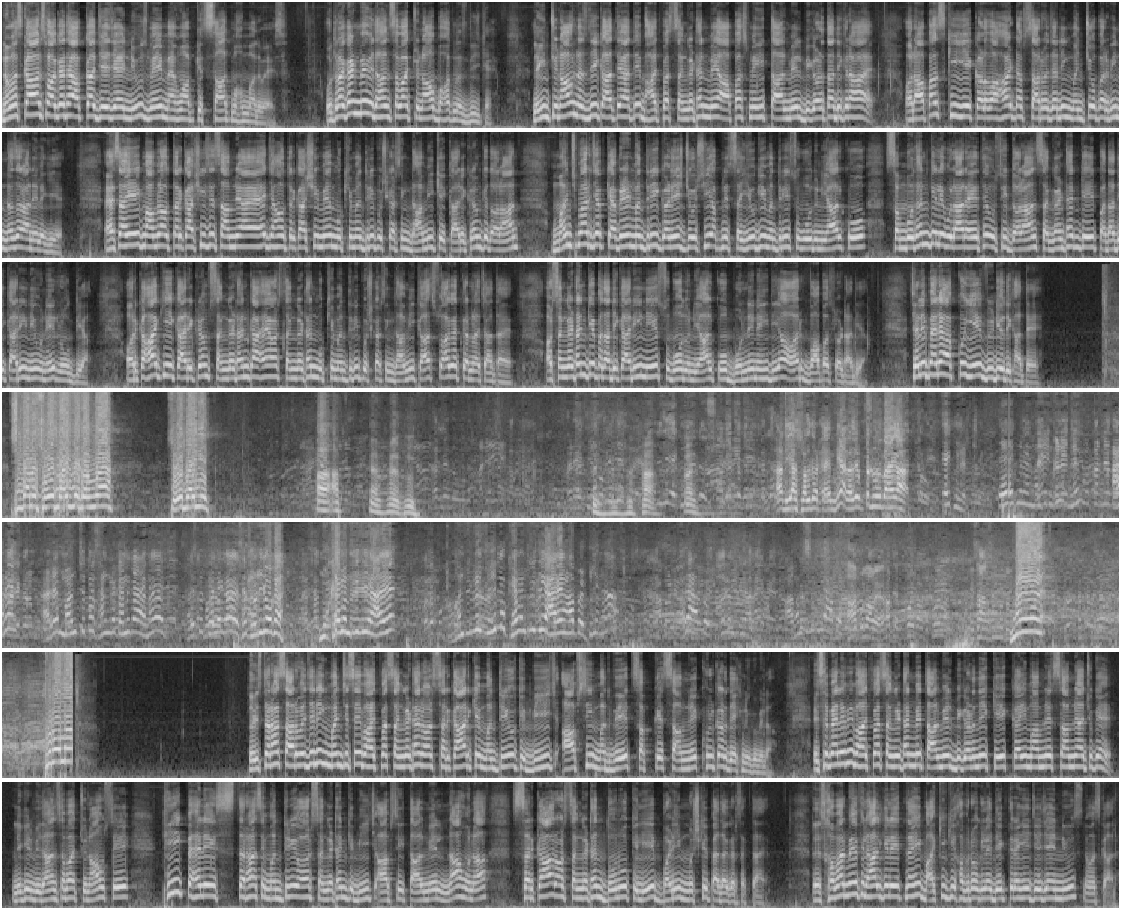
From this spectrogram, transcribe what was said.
नमस्कार, स्वागत है आपका जे जे न्यूज़ में। मैं हूँ आपके साथ मोहम्मद वैस। उत्तराखंड में विधानसभा चुनाव बहुत नज़दीक है, लेकिन चुनाव नज़दीक आते आते भाजपा संगठन में आपस में ही तालमेल बिगड़ता दिख रहा है और आपस की ये कड़वाहट अब सार्वजनिक मंचों पर भी नज़र आने लगी है। ऐसा ही एक मामला उत्तरकाशी से सामने आया है, जहाँ उत्तरकाशी में मुख्यमंत्री पुष्कर सिंह धामी के कार्यक्रम के दौरान मंच पर जब कैबिनेट मंत्री गणेश जोशी अपने सहयोगी मंत्री सुबोध उनियाल को संबोधन के लिए बुला रहे थे, उसी दौरान संगठन के पदाधिकारी ने उन्हें रोक दिया और कहा कि ये कार्यक्रम संगठन का है और संगठन मुख्यमंत्री पुष्कर सिंह धामी का स्वागत करना चाहता है और संगठन के पदाधिकारी ने सुबोध उनियाल को बोलने नहीं दिया और वापस लौटा दिया। चलिए पहले आपको ये वीडियो दिखाते हैं। सीधा मैं सुबोध भाई से कहूँगा। सुबोध भाई जी। हाँ आप हाँ, हाँ। हाँ। अरे यार स्वागत टाइम नहीं है उत्तर मिल पाएगा। एक मिनट एक मिनट अरे अरे मंच तो संगठन का है ना ये तो चलेगा ऐसे थोड़ी होगा। मुख्यमंत्री जी आए। मंत्री जी मुख्यमंत्री जी आए आप बैठिए ना। अरे आप बैठिए। मैं तो इस तरह सार्वजनिक मंच से भाजपा संगठन और सरकार के मंत्रियों के बीच आपसी मतभेद सबके सामने खुलकर देखने को मिला। इससे पहले भी भाजपा संगठन में तालमेल बिगड़ने के कई मामले सामने आ चुके हैं, लेकिन विधानसभा चुनाव से ठीक पहले इस तरह से मंत्री और संगठन के बीच आपसी तालमेल ना होना सरकार और संगठन दोनों के लिए बड़ी मुश्किल पैदा कर सकता है। तो इस खबर में फ़िलहाल के लिए इतना ही। बाकी की खबरों के लिए देखते रहिए जे जे न्यूज़। नमस्कार।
